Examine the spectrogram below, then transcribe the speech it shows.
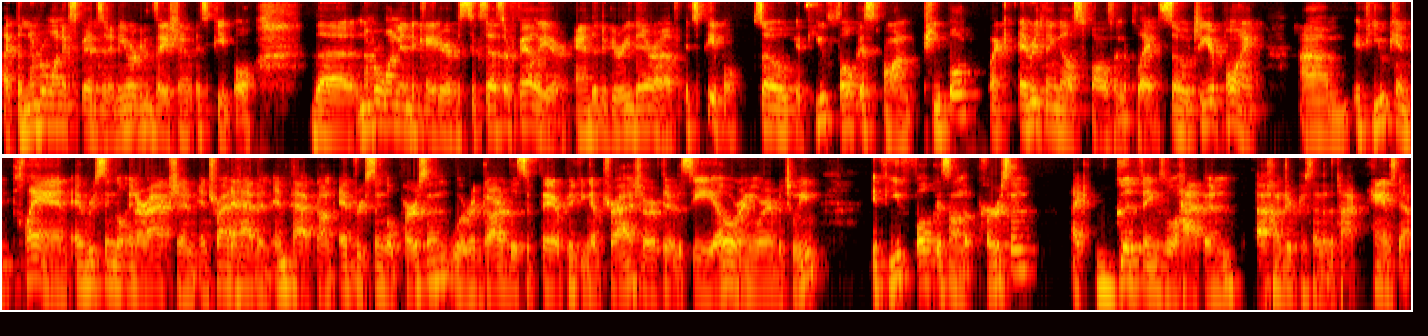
Like the number one expense in any organization is people the number one indicator of a success or failure and the degree thereof it's people. So if you focus on people like everything else falls into place. So to your point um, if you can plan every single interaction and try to have an impact on every single person regardless if they are picking up trash or if they're the ceo or anywhere in between if you focus on the person like good things will happen 100% of the time hands down.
